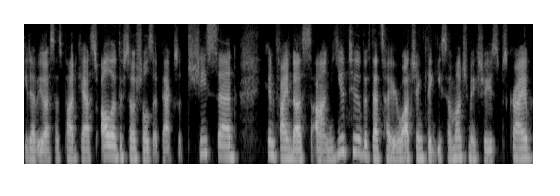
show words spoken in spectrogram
PWSS Podcast, all other socials at Packs What She Said. You can find us on YouTube if that's how you're watching. Thank you so much. Make sure you subscribe.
